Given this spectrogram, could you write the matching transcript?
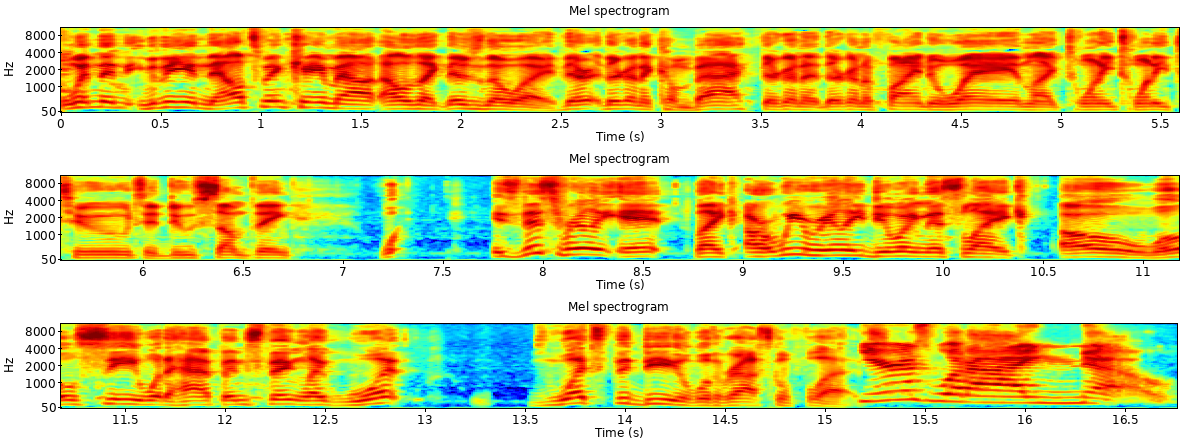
when the when the announcement came out, I was like, "There's no way they're they're gonna come back. They're gonna they're gonna find a way in like 2022 to do something." Is this really it? Like, are we really doing this? Like, oh, we'll see what happens thing. Like, what What's the deal with Rascal Flatts? Here's what I know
